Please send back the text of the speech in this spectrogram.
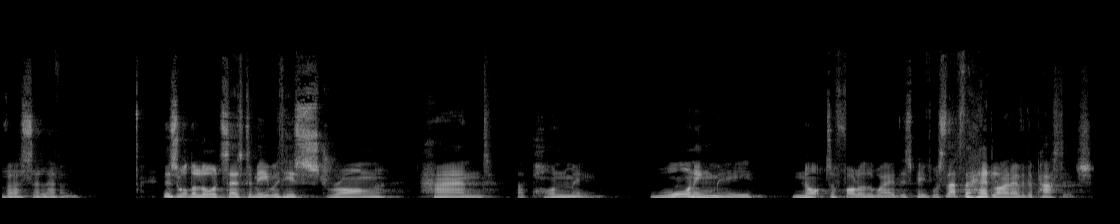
verse 11. This is what the Lord says to me with his strong hand upon me, warning me not to follow the way of this people. So that's the headline over the passage.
